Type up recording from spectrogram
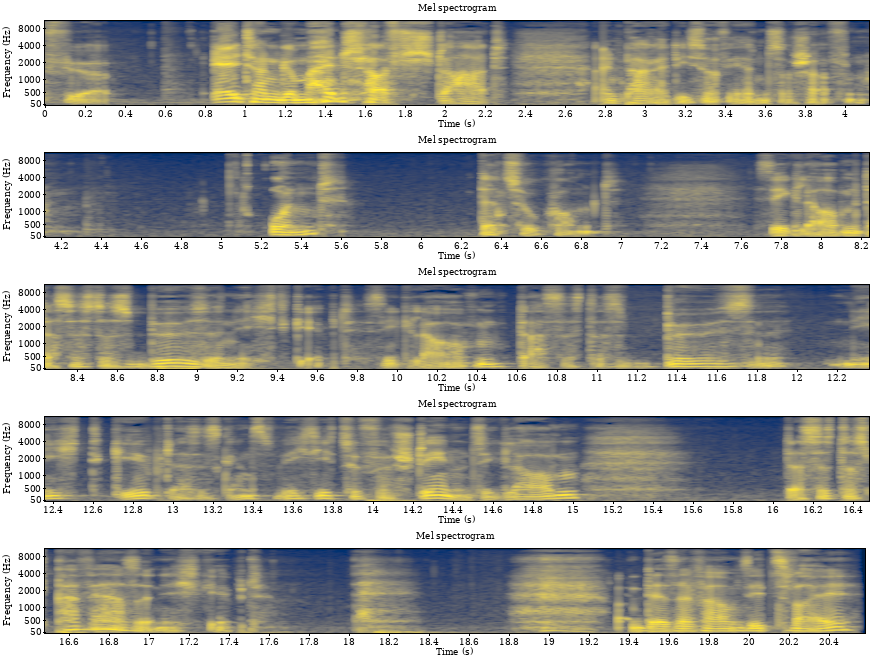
für Elterngemeinschaftsstaat, ein Paradies auf Erden zu schaffen. Und dazu kommt, Sie glauben, dass es das Böse nicht gibt. Sie glauben, dass es das Böse nicht gibt. Das ist ganz wichtig zu verstehen. Und sie glauben, dass es das Perverse nicht gibt. Und deshalb haben sie zwei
